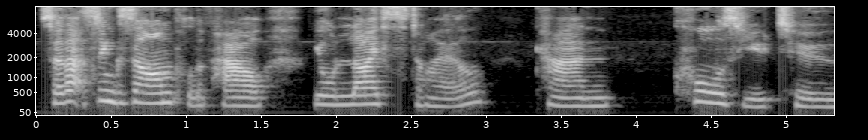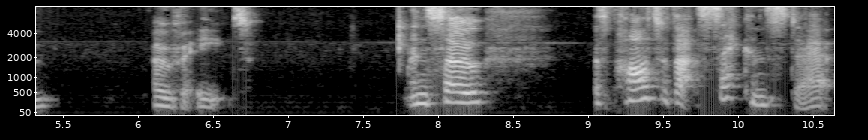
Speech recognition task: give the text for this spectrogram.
So that's an example of how your lifestyle can cause you to overeat. And so, as part of that second step,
